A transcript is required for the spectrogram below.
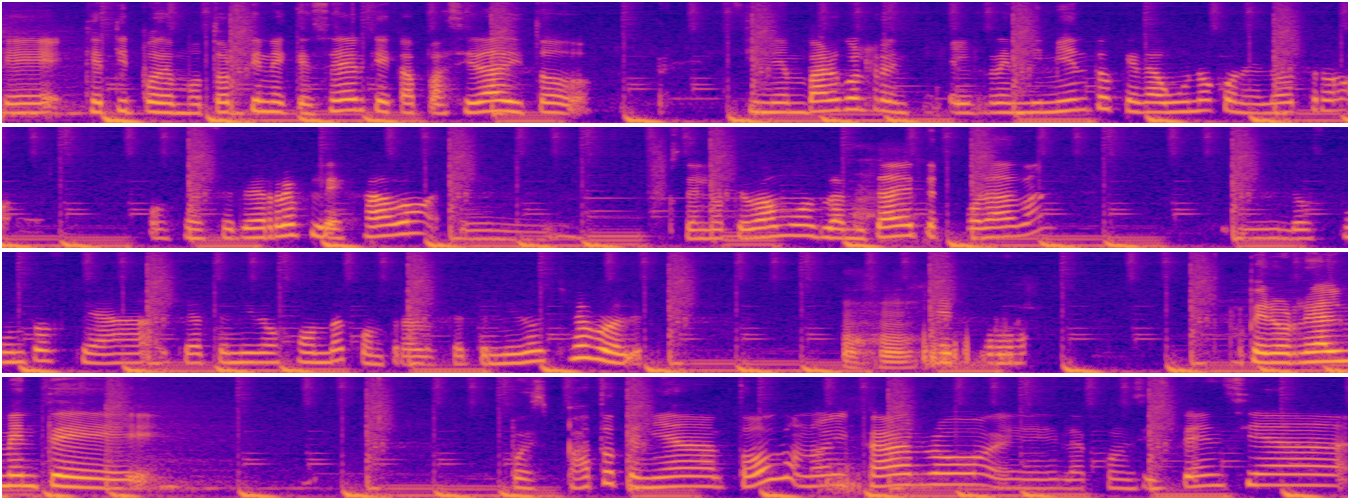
Qué, qué tipo de motor tiene que ser, qué capacidad y todo. Sin embargo, el, ren- el rendimiento que da uno con el otro, o sea, se ve reflejado en, pues, en lo que vamos la mitad de temporada y los puntos que ha, que ha tenido Honda contra los que ha tenido Chevrolet. Pero, pero realmente, pues Pato tenía todo, ¿no? El carro, eh, la consistencia,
